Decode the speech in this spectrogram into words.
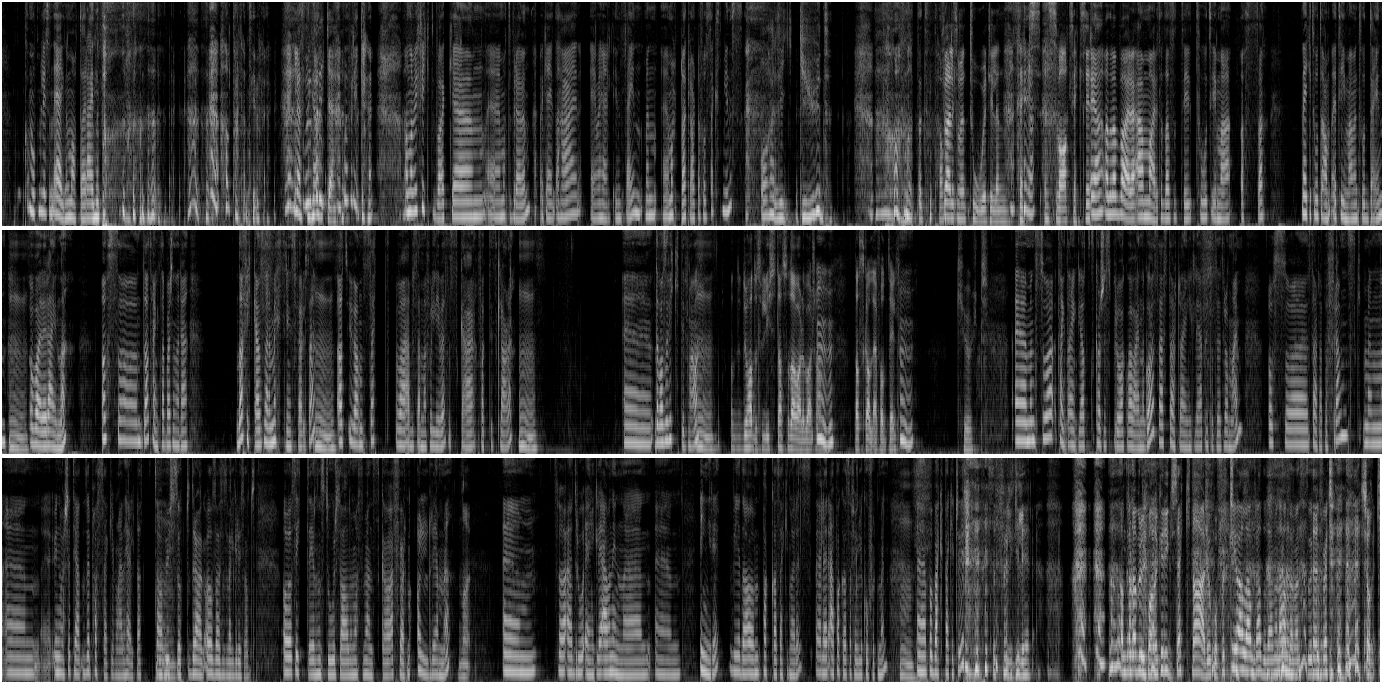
kom opp med litt sånn egne måter å regne på. Alternative løsninger. Hvorfor ikke? Hvorfor ikke? Og når vi fikk tilbake eh, matteprøven Ok, det her er jo helt insane, men eh, Martha har klart å få seks minus Å, herregud. Fra liksom en toer til en seks, en svak sekser. Ja, og det var bare Jeg og Marit hadde da sittet i to timer også. Nei, ikke to timer, men to døgn, Mm. og bare regna. Og så da tenkte jeg bare sånn herre Da fikk jeg en sånn mestringsfølelse. Mm. At uansett hva jeg bestemmer meg for livet, så skal jeg faktisk klare det. Mm. Eh, det var så viktig for meg, da. Mm. Du hadde så lyst, da, så da var det bare sånn Mm. Da skal jeg få det til. Mm. Kult. Eh, men så tenkte jeg egentlig at kanskje språk var veien å gå, så jeg starta egentlig Jeg flytta til Trondheim. Og så starta jeg på fransk, men eh, universitet Det passa ikke meg i det hele tatt. Ta buss opp til Drage Og det syntes jeg var veldig grusomt. Å sitte i en sånn stor sal med masse mennesker, og jeg følte meg aldri hjemme. Nei. Um, så jeg dro egentlig Jeg og venninne um, Ingrid, vi da pakka sekken vår. Eller jeg pakka selvfølgelig kofferten min Mm. uh, på backpackertur. Selvfølgelig. For da bruker man jo ikke ryggsekk, da er det jo koffert. Jo, alle andre hadde det, men jeg hadde med en stor koffert. Sjokk.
